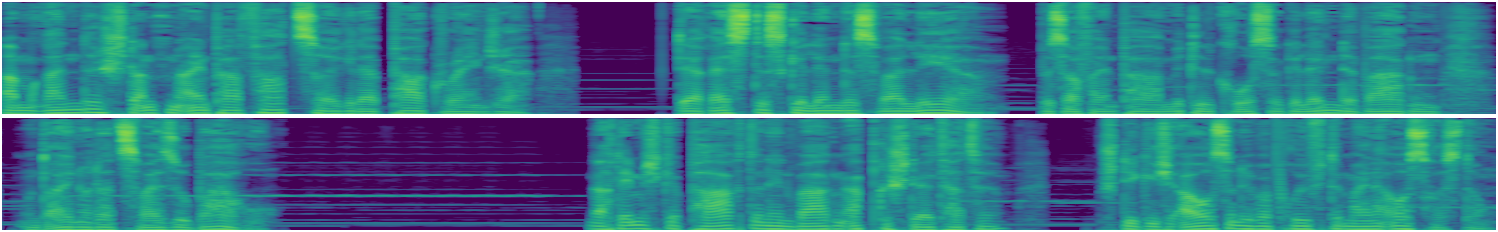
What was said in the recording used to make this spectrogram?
Am Rande standen ein paar Fahrzeuge der Park Ranger. Der Rest des Geländes war leer, bis auf ein paar mittelgroße Geländewagen und ein oder zwei Subaru. Nachdem ich geparkt und den Wagen abgestellt hatte, stieg ich aus und überprüfte meine Ausrüstung.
